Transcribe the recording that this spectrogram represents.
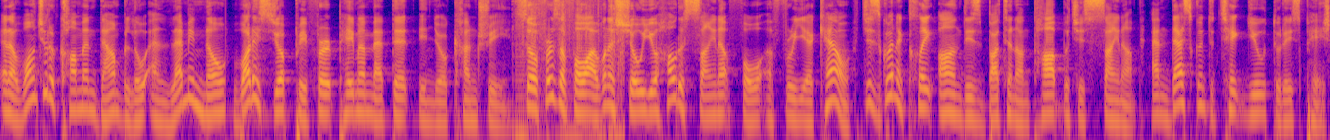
And I want you to comment down below and let me know what is your preferred payment method in your country. So first of all, I want to show you how to sign up for a free account. Just going to click on this button on top which is sign up and that's going to take you to this page.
